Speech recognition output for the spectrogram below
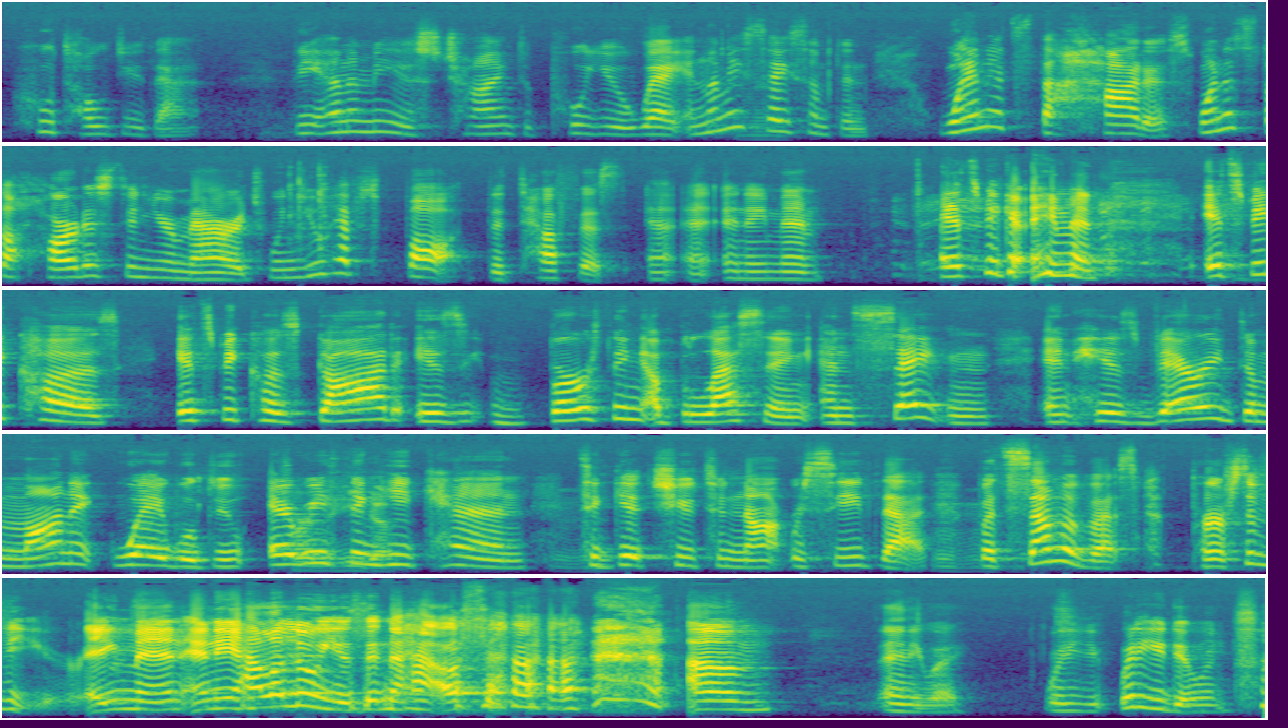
Who told you that? The enemy is trying to pull you away. And let me say something. When it's the hottest, when it's the hardest in your marriage, when you have fought the toughest, and, and- and amen, it's because, amen. It's because it's because God is birthing a blessing, and Satan, in his very demonic way, will do everything he can to get you to not receive that. But some of us persevere. Amen. Any hallelujahs in the house. um, anyway, what are you what are you doing?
